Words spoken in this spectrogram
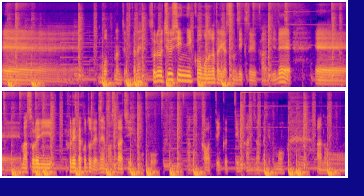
えー、も、なんていうんですかね、それを中心にこう物語が進んでいくという感じで、えー、まあ、それに触れたことでね、マスターチーフもこう、あの、変わっていくっていう感じなんだけども、あのー、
